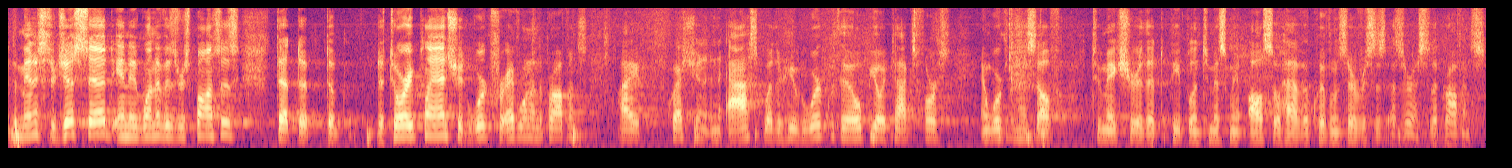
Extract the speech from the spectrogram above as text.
The minister just said in one of his responses that the, the, the Tory plan should work for everyone in the province. I question and ask whether he would work with the opioid task force and work with himself to make sure that the people in Timiskaming also have equivalent services as the rest of the province.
